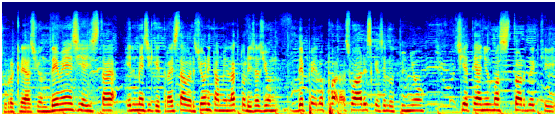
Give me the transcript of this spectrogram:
su recreación de Messi. Ahí está el Messi que trae esta versión y también la actualización de pelo para Suárez que se lo tiñó siete años más tarde que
